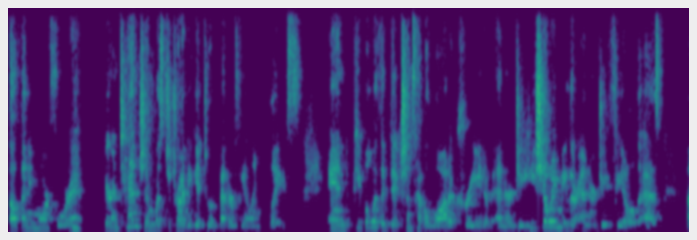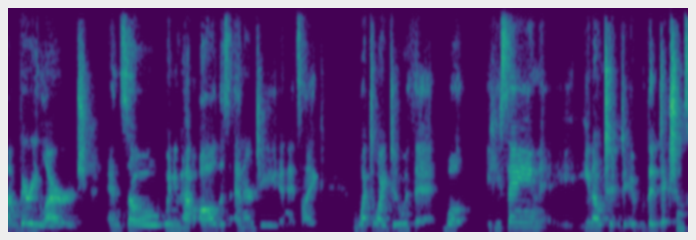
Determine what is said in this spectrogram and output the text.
yourself anymore for it. Your intention was to try to get to a better feeling place. And people with addictions have a lot of creative energy. He's showing me their energy field as um, very large. And so when you have all this energy and it's like, what do I do with it? Well, he's saying you know, to, to, the addictions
